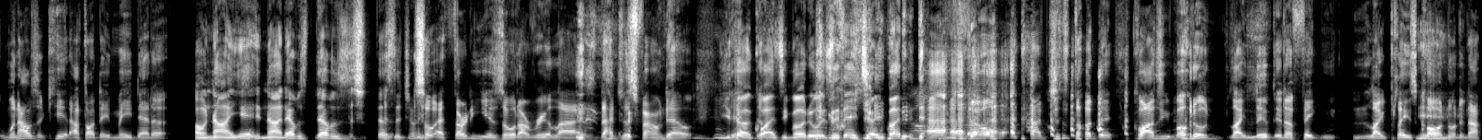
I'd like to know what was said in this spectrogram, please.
when I was a kid, I thought they made that up. Oh no, yeah, no, that was that was that's the joint. So at 30 years old, I realized I just found out. you thought the- Quasimodo was in that joint about to die? no, I just thought that Quasimodo like lived in a fake like place called Notre Dame.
